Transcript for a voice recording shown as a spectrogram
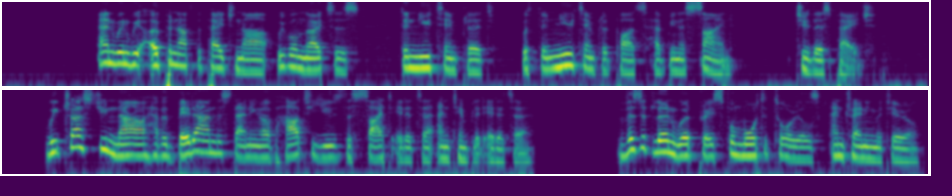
and when we open up the page now, we will notice the new template with the new template parts have been assigned to this page. We trust you now have a better understanding of how to use the site editor and template editor. Visit Learn WordPress for more tutorials and training material.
